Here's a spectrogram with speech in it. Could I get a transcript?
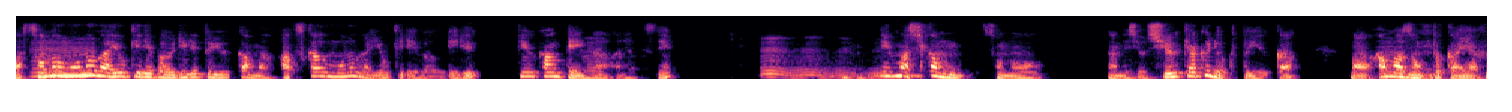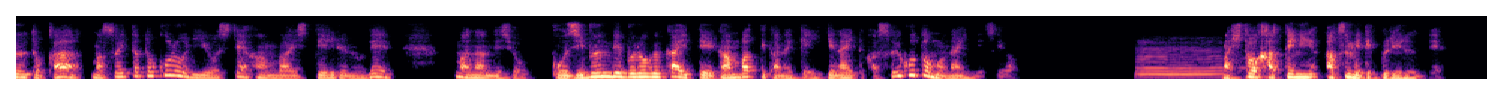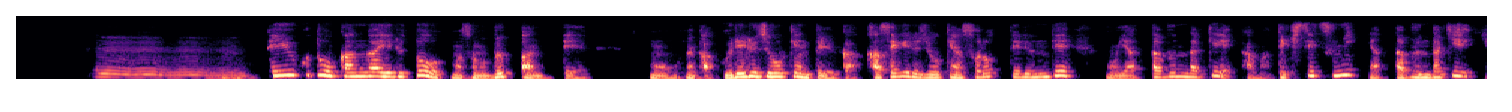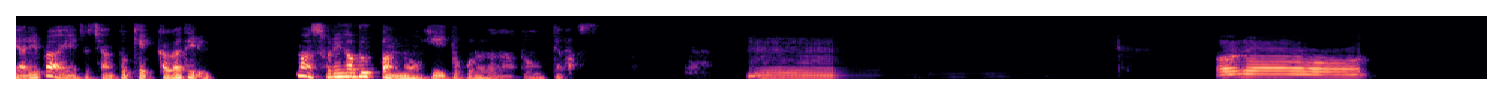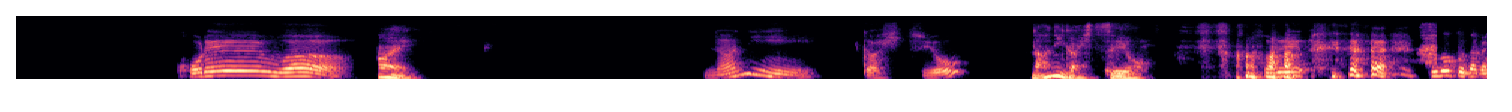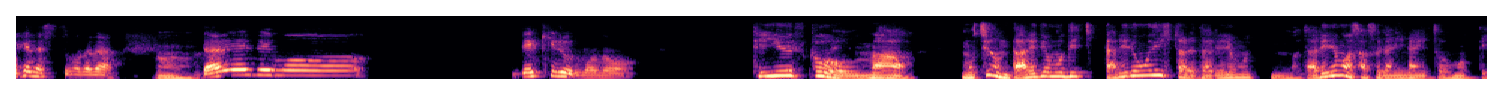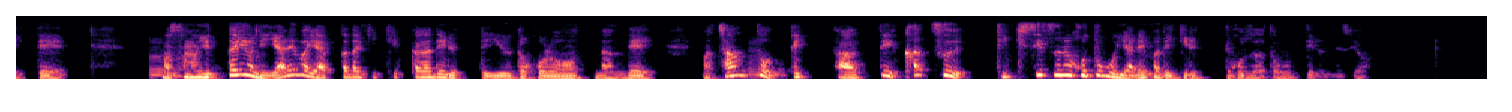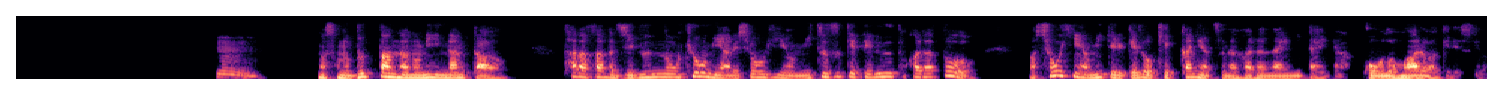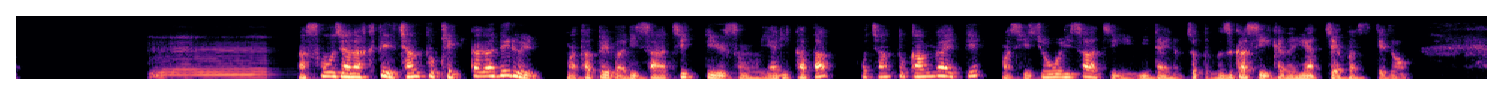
まあ、そのものが良ければ売れるというか、まあ扱うものが良ければ売れるっていう観点があるんですね。で、まあしかもその、なんでしょう、集客力というか、まあ、うん Amazon とか Yahoo とか、まあ、そういったところを利用して販売しているので、まあ、なんでしょう、こう自分でブログ書いて頑張っていかなきゃいけないとか、そういうこともないんですよ。まあ、人は勝手に集めてくれるんで。っていうことを考えると、まあ、その物販って、もうなんか売れる条件というか、稼げる条件は揃ってるんで、もうやった分だけ、あまあ、適切にやった分だけやれば、えーと、ちゃんと結果が出る。まあ、それが物販のいいところだなと思ってます。うん。あのーこれははい。何が必要？何が必要、それ、すごくなんか変な質問だな。うん、っ誰でもできるもの。ていうと、まあ、もちろん誰でもでき、誰でもできたら誰でも、まあ、誰でもはさすがにないと思っていて、うんまあ、その言ったように、やればやっただけ結果が出るっていうところなんで、まあ、ちゃんとて、あで、かつ、適切なことをやればできるってことだと思ってるんですよ。うん。まあ、その物販なのになんか、ただただ自分の興味ある商品を見続けてるとかだと、まあ、商品は見てるけど、結果にはつながらないみたいな行動もあるわけですよ。うーん。まあ、そうじゃなくて、ちゃんと結果が出る、まあ、例えばリサーチっていうそのやり方をちゃんと考えて、まあ、市場リサーチみたいなちょっと難しい言い方になっちゃいますけど、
